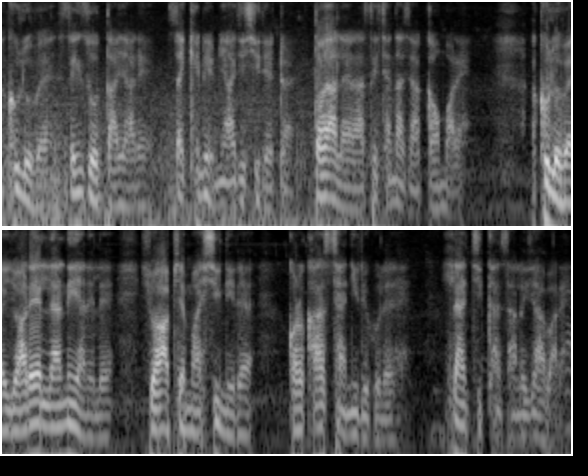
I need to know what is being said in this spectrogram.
အခုလိုပဲစိမ့်ဆိုတာရတဲ့စိုက်ခင်းတွေအများကြီးရှိတဲ့အတွက်တော်ရလာတာစိတ်ချမ်းသာစရာကောင်းပါတယ်အခုလိုပဲရွာတဲ့လမ်းလေးရနေလဲရွာအပြင်မှာရှိနေတဲ့ကော်ရခတ်ချန်ကြီးတွေကိုလည်း လှမ်းကြည့်ခန်းစားလို့ရပါတယ်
